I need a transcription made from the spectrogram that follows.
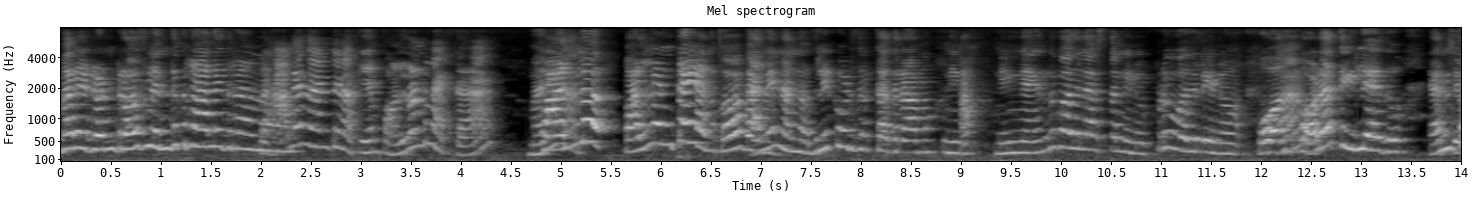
మరి రెండు రోజులు ఎందుకు రాలేదు రాము? రాలేదంటే నాకేం పనులు ఉండవు అక్క. పళ్ళు పళ్ళు ఉంటాయి అనుకో కానీ నన్ను వదిలేకూడదు కదా రాము. నిన్ను ఎందుకు వదిలేస్తాను? నేను ఎప్పుడు వదిలేను. కూడా తీయలేదు ఎంత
